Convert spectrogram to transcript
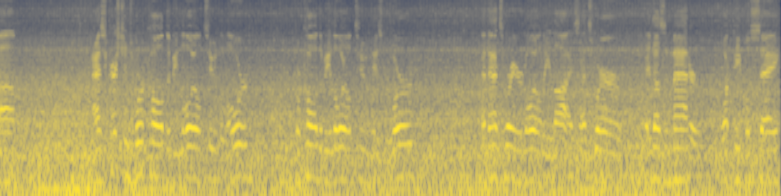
um, as Christians, we're called to be loyal to the Lord. We're called to be loyal to His Word. And that's where your loyalty lies. That's where it doesn't matter what people say.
